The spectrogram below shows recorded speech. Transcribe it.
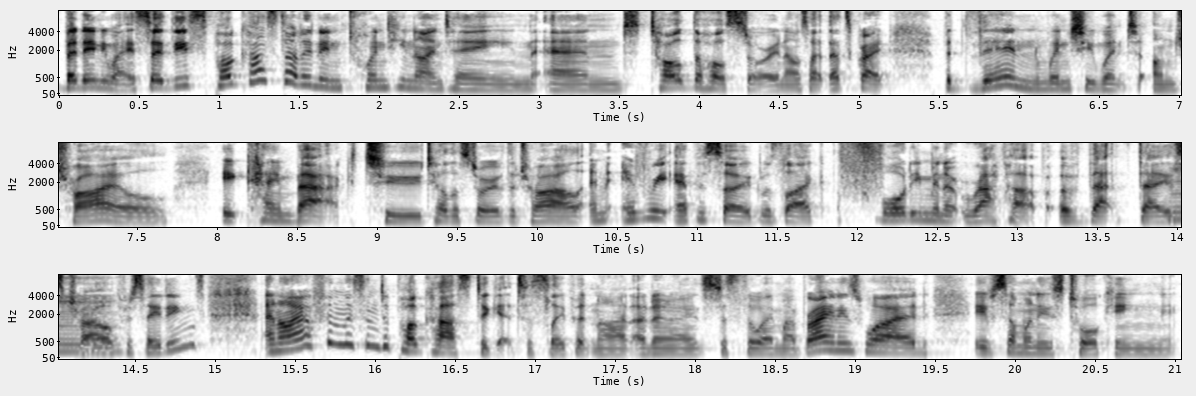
But anyway, so this podcast started in 2019 and told the whole story. And I was like, that's great. But then when she went on trial, it came back to tell the story of the trial. And every episode was like a 40 minute wrap up of that day's mm. trial proceedings. And I often listen to podcasts to get to sleep at night. I don't know, it's just the way my brain is wired. If someone is talking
